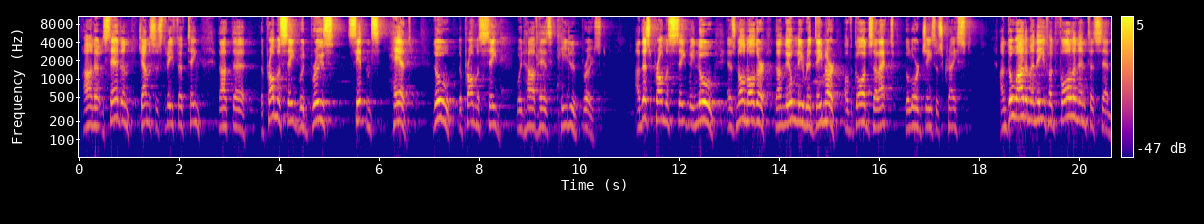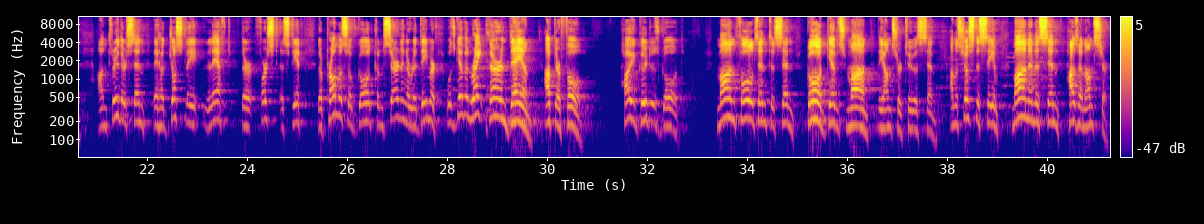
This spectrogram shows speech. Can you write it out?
And it said in Genesis 3:15 that the the promised seed would bruise Satan's head, though the promised seed would have his heel bruised. And this promised seed we know is none other than the only Redeemer of God's elect, the Lord Jesus Christ. And though Adam and Eve had fallen into sin, and through their sin they had justly left their first estate, the promise of God concerning a Redeemer was given right there and then at their fall. How good is God! Man falls into sin. God gives man the answer to his sin. And it's just the same. Man in his sin has an answer.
